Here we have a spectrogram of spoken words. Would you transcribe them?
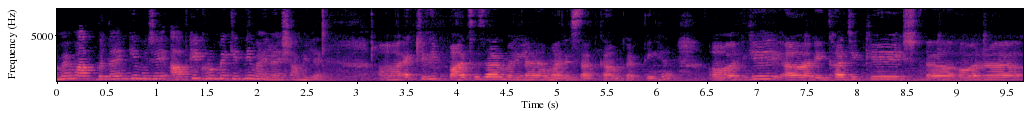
मैम आप बताएँगे मुझे आपके ग्रुप में कितनी महिलाएँ शामिल है? एक्चुअली पाँच हज़ार महिलाएँ हमारे साथ काम करती हैं। और ये अ, रेखा जी के अ, और अ,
